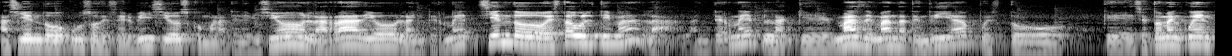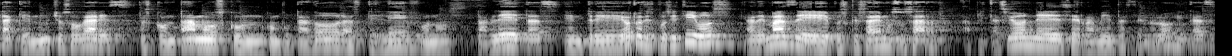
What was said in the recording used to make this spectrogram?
haciendo uso de servicios como la televisión, la radio, la internet, siendo esta última, la, la internet, la que más demanda tendría, puesto que se toma en cuenta que en muchos hogares pues contamos con computadoras, teléfonos, tabletas, entre otros dispositivos, además de pues que sabemos usar aplicaciones, herramientas tecnológicas.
